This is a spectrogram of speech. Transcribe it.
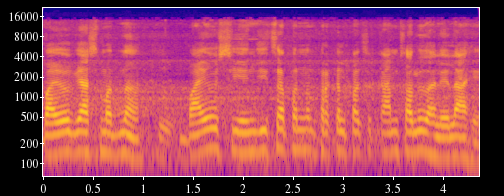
बायोगॅसमधनं बायो सी एन जीचं पण प्रकल्पाचं काम चालू झालेलं आहे.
